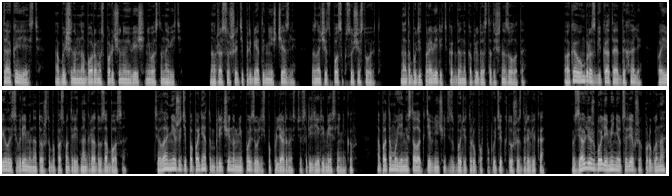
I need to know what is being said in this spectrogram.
Так и есть. Обычным набором испорченную вещь не восстановить. Но раз уж эти предметы не исчезли, Значит, способ существует. Надо будет проверить, когда накоплю достаточно золота. Пока Умбра с Гекатой отдыхали, появилось время на то, чтобы посмотреть награду за босса. Тела нежити по понятным причинам не пользовались популярностью среди ремесленников, а потому я не стал активничать в сборе трупов по пути к туше здоровяка. Взяв лишь более-менее уцелевших пургуна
